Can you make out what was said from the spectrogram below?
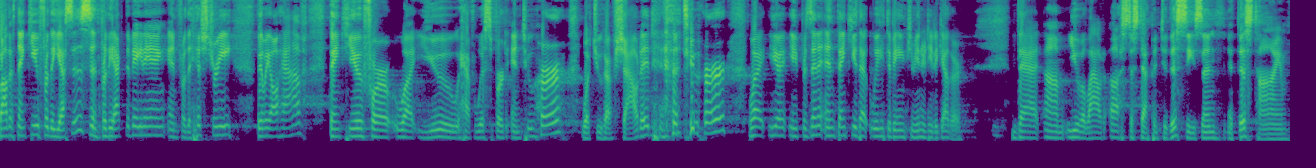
Father, thank you for the yeses and for the activating and for the history that we all have. Thank you for what you have whispered into her, what you have shouted to her, what you, you, presented. And thank you that we get to be in community together, that um, you've allowed us to step into this season at this time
